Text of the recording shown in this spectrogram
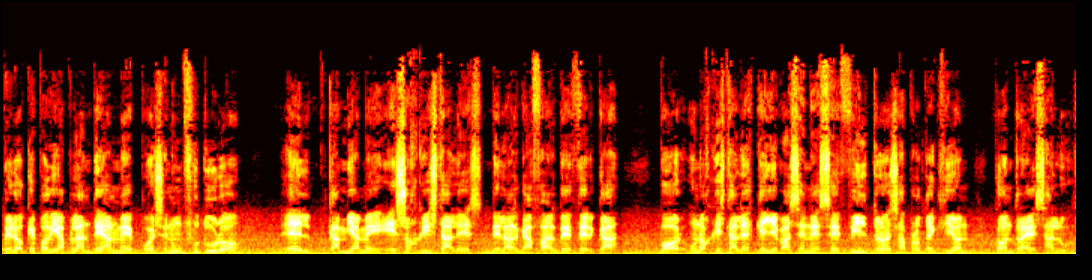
pero que podía plantearme, pues en un futuro, el cambiarme esos cristales de las gafas de cerca por unos cristales que llevasen ese filtro, esa protección contra esa luz.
